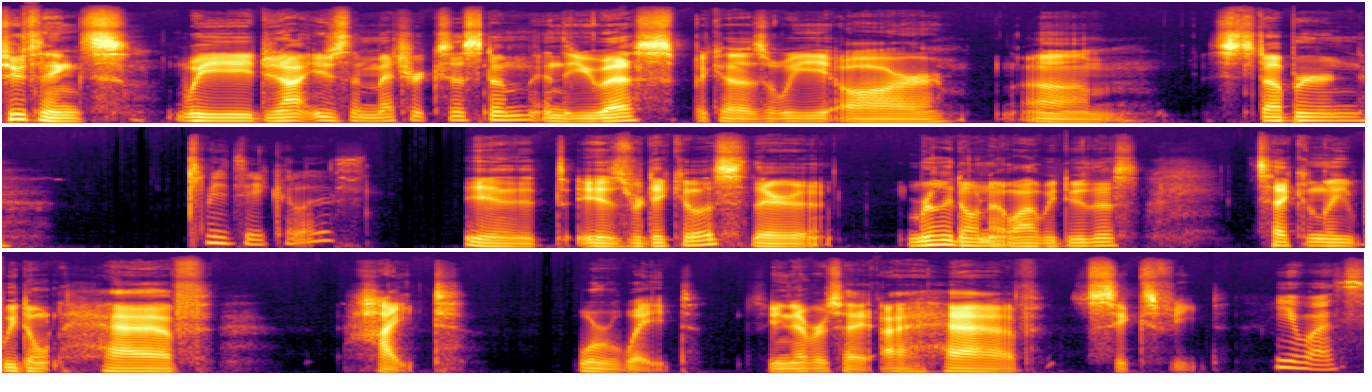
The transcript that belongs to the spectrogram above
Two things. We do not use the metric system in the US because we are um, stubborn. ridiculous. It is ridiculous. There really don't know why we do this. Secondly, we don't have height or weight. So you never say, I have six feet. He was.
